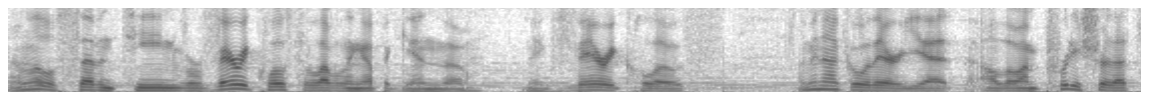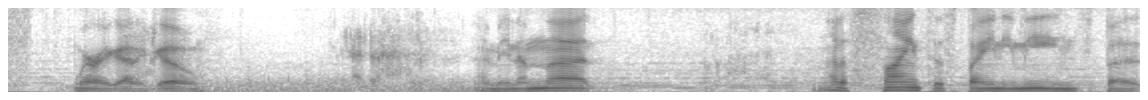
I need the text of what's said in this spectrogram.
I'm level 17. We're very close to leveling up again, though. Like, very close. Let me not go there yet, although I'm pretty sure that's where I gotta go. I mean, I'm not... I'm not a scientist by any means, but...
